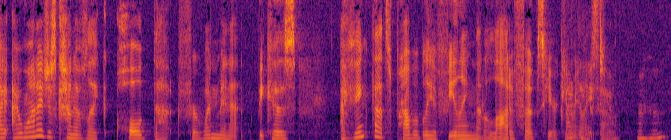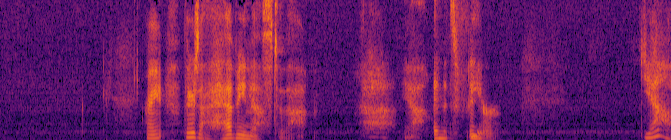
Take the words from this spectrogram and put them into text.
i, I want to just kind of like hold that for one minute because i think that's probably a feeling that a lot of folks here can I relate so. to Mm-hmm. right there's a heaviness to that yeah And it's fear. yeah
